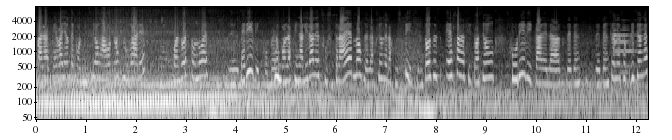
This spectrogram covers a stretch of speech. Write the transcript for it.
para que vayan de condición a otros lugares cuando esto no es eh, verídico, pero con la finalidad de sustraerlos de la acción de la justicia. Entonces, esa situación jurídica de las detenciones o prisiones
